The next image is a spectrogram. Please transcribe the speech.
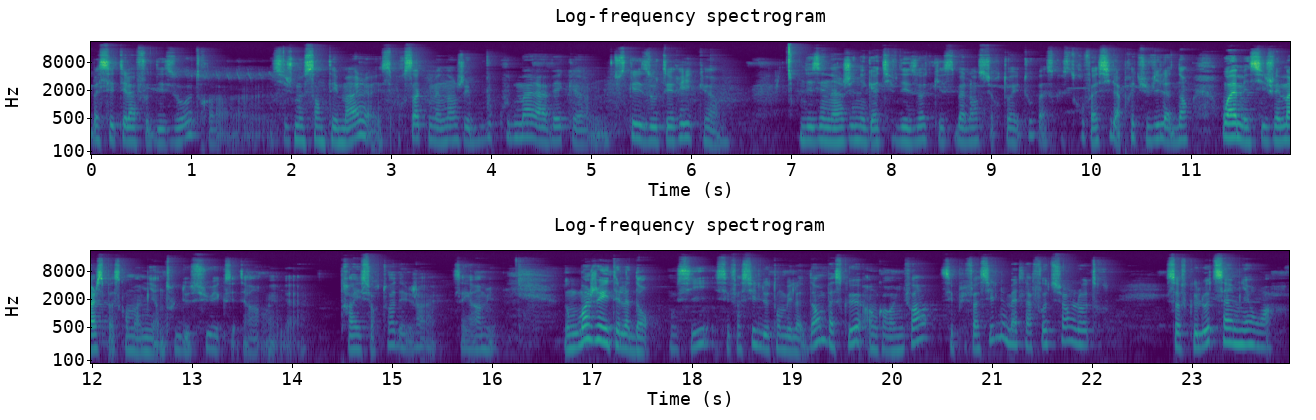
bah, c'était la faute des autres, euh, si je me sentais mal. Et c'est pour ça que maintenant j'ai beaucoup de mal avec euh, tout ce qui est ésotérique, des énergies négatives des autres qui se balancent sur toi et tout, parce que c'est trop facile, après tu vis là-dedans. Ouais, mais si je vais mal, c'est parce qu'on m'a mis un truc dessus, etc. Ouais, bah, travaille sur toi déjà, ça ira mieux. Donc moi j'ai été là-dedans aussi, c'est facile de tomber là-dedans parce que, encore une fois, c'est plus facile de mettre la faute sur l'autre. Sauf que l'autre c'est un miroir.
